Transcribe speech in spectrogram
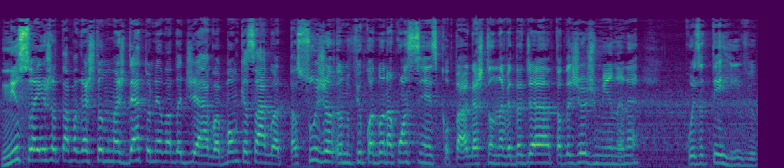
Nisso aí eu já tava gastando umas 10 toneladas de água. É bom que essa água tá suja, eu não fico com a dor na consciência que eu tava gastando, na verdade, a tal da geosmina, né? Coisa terrível.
